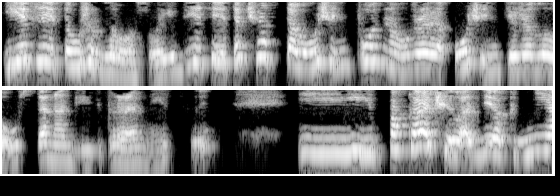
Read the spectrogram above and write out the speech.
Если это уже взрослые дети, это часто очень поздно, уже очень тяжело установить границы. И пока человек не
